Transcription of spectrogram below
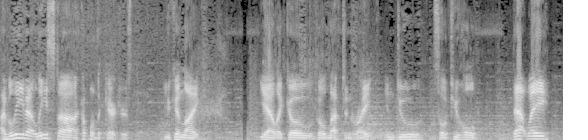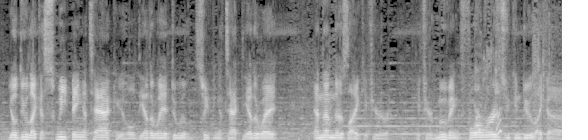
I believe at least uh, a couple of the characters, you can like, yeah, like go go left and right and do. So if you hold that way, you'll do like a sweeping attack. You hold the other way, do a sweeping attack the other way, and then there's like if you're if you're moving forwards, you can do like a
